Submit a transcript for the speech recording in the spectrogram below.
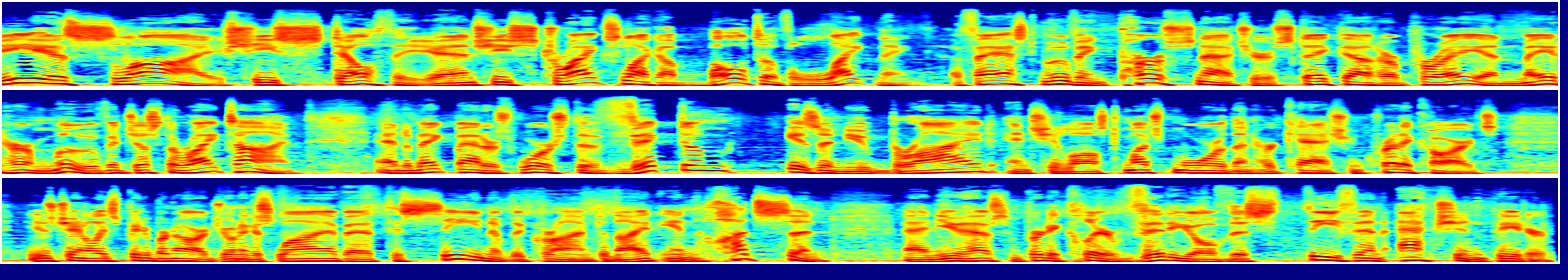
She is sly, she's stealthy, and she strikes like a bolt of lightning. A fast-moving purse snatcher staked out her prey and made her move at just the right time. And to make matters worse, the victim is a new bride, and she lost much more than her cash and credit cards. News Channel 8's Peter Bernard joining us live at the scene of the crime tonight in Hudson. And you have some pretty clear video of this thief in action, Peter.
